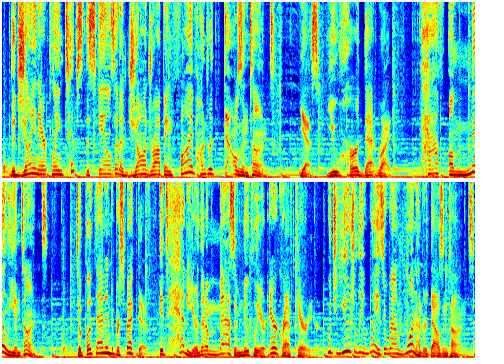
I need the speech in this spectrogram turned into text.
The giant airplane tips the scales at a jaw-dropping 500,000 tons. Yes, you heard that right. Half a million tons. To put that into perspective, it's heavier than a massive nuclear aircraft carrier, which usually weighs around 100,000 tons.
